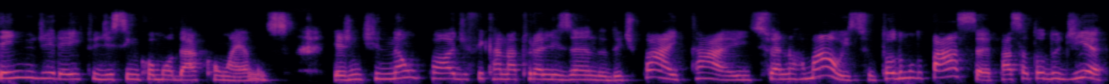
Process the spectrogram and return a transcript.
tem o direito de se incomodar com elas. E a gente não pode ficar naturalizando do tipo, ai, ah, tá, isso é normal, isso todo mundo passa, passa todo dia.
